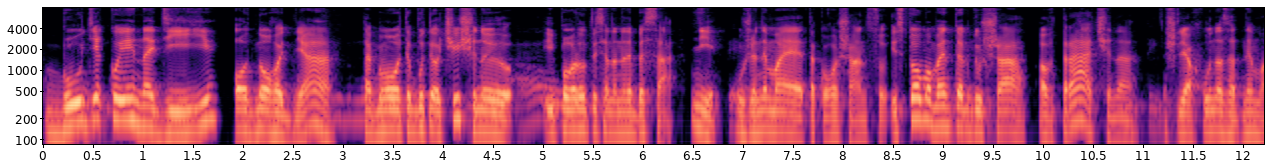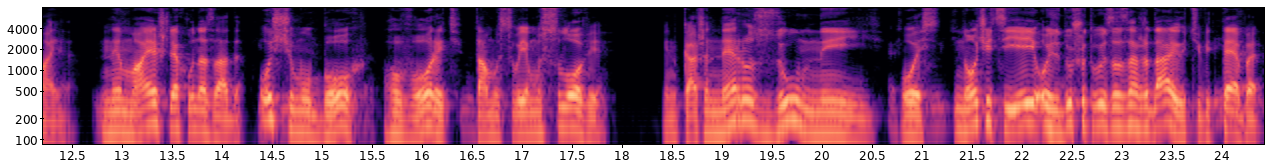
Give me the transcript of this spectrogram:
будь-якої надії одного дня, так би мовити, бути очищеною і повернутися на небеса. Ні, уже немає такого шансу. І з того моменту, як душа втрачена, шляху назад немає. Немає шляху назад. Ось чому Бог говорить там у своєму слові. Він каже: нерозумний. Ось ночі цієї, ось душу твою зажадають від тебе.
